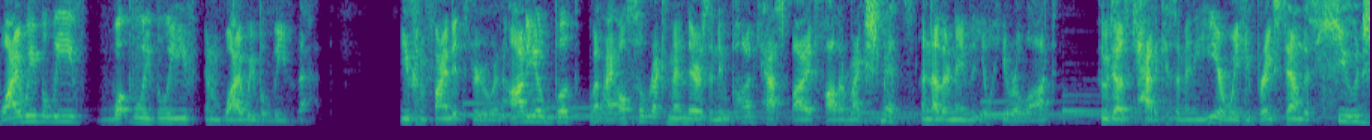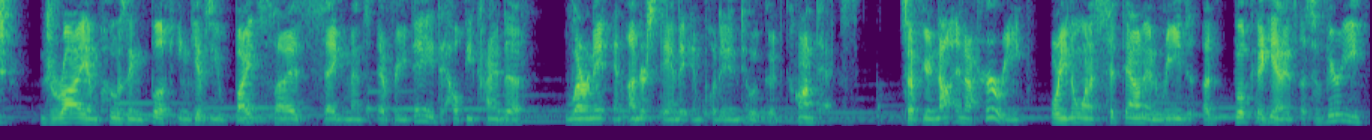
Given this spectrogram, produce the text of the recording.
why we believe, what we believe, and why we believe that. You can find it through an audiobook, but I also recommend there's a new podcast by Father Mike Schmitz, another name that you'll hear a lot, who does Catechism in a Year, where he breaks down this huge, dry, imposing book and gives you bite sized segments every day to help you kind of learn it and understand it and put it into a good context. So if you're not in a hurry or you don't want to sit down and read a book, again, it's, it's a very,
